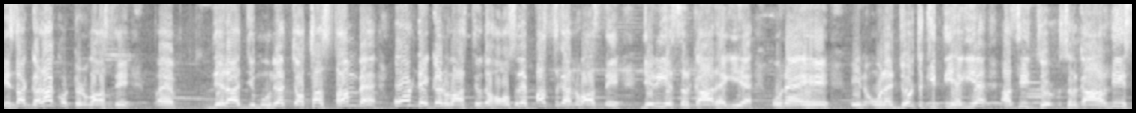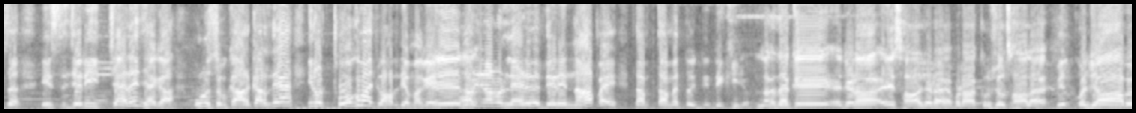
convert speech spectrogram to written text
ਇਸ ਦਾ ਗਲਾ ਕੁੱਟਣ ਵਾਸਤੇ ਅ, ਜਿਹੜਾ ਜਮਹੂਰੀਅਤ ਚੌਥਾ ਸਤੰਭ ਹੈ ਉਹ ਡੇਗਣ ਵਾਸਤੇ ਉਹਦੇ ਹੌਸਲੇ ਪਸਤ ਕਰਨ ਵਾਸਤੇ ਜਿਹੜੀ ਇਹ ਸਰਕਾਰ ਹੈਗੀ ਹੈ ਉਹਨਾਂ ਇਹ ਉਹਨਾਂ ਜੁਰਤ ਕੀਤੀ ਹੈਗੀ ਹੈ। ਅਸੀਂ ਸਰਕਾਰ ਦੀ ਇਸ ਇਸ ਜਿਹੜੀ ਚੈਲੰਜ ਹੈਗਾ ਉਹਨੂੰ ਸਵੀਕਾਰ ਕਰਦੇ ਆ ਇਹਨੂੰ ਠੋਕਵਾ ਜਵਾਬ ਦੇਵਾਂਗੇ। ਔਰ ਇਹਨਾਂ ਨੂੰ ਲੈਣੇ ਦੇ ਦੇਣੇ ਨਾ ਪਏ ਤਾਂ ਤਾਂ ਮੈਂ ਤੁਸੀਂ ਦੇਖੀ ਜਾਓ। ਲੱਗਦਾ ਕਿ ਜਿਹੜਾ ਇਹ ਸਾਲ ਜਿਹੜਾ ਹੈ ਬੜਾ ਕ੍ਰੂਸ਼ਲ ਸਾਲ ਹੈ। ਪੰਜਾਬ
